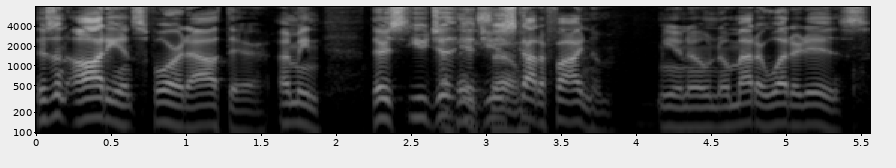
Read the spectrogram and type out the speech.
there's an audience for it out there. I mean, there's you just you think just got to find them. You know, no matter what it is.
